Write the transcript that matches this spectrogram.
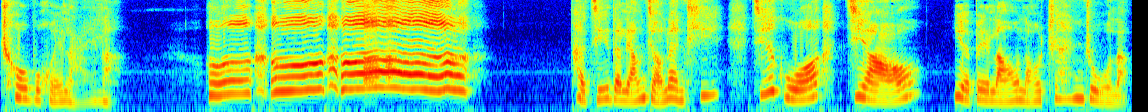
抽不回来了。啊啊啊！他急得两脚乱踢，结果脚也被牢牢粘住了。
